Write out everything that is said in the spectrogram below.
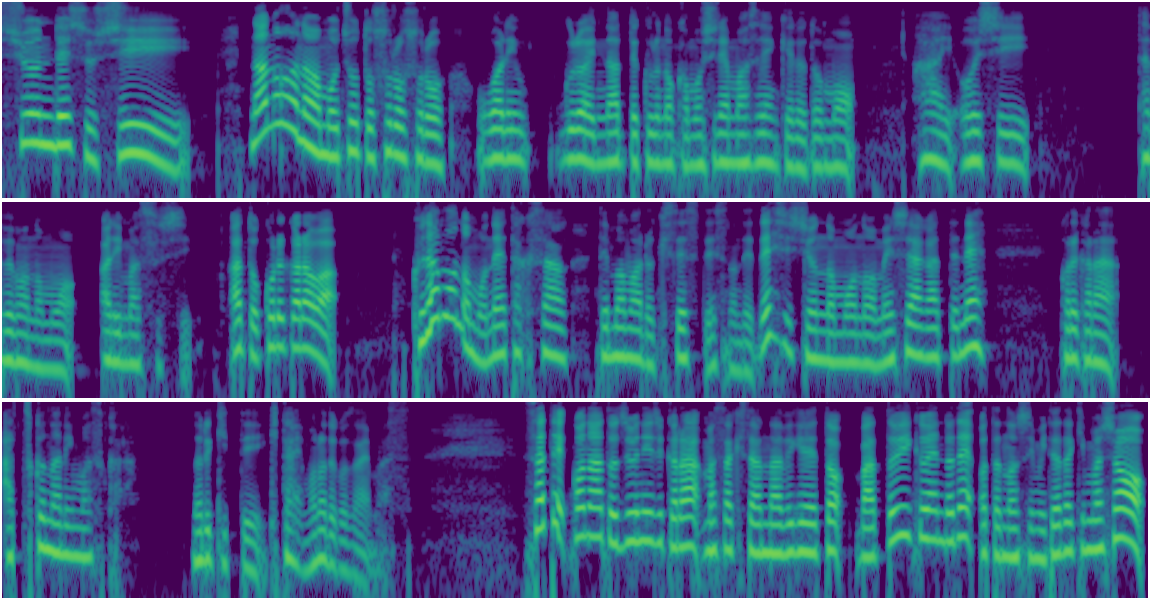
旬ですし菜の花はもうちょっとそろそろ終わりぐらいになってくるのかもしれませんけれどもはい美味しい食べ物もありますし。あとこれからは果物もねたくさん出回る季節ですので是非旬のものを召し上がってねこれから暑くなりますから乗り切っていきたいものでございます。さてこの後12時からまさきさんナビゲートバッドウィークエンドでお楽しみいただきましょう。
